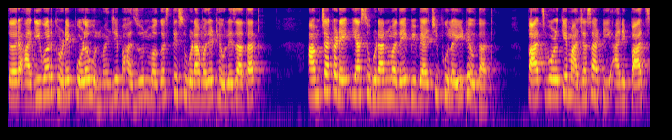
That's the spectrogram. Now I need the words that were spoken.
तर आगीवर थोडे पोळवून म्हणजे भाजून मगच ते सुगडामध्ये ठेवले जातात. आमच्याकडे या सुगडांमध्ये बिब्याची फुलंही ठेवतात. पाच बोळके माझ्यासाठी आणि पाच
